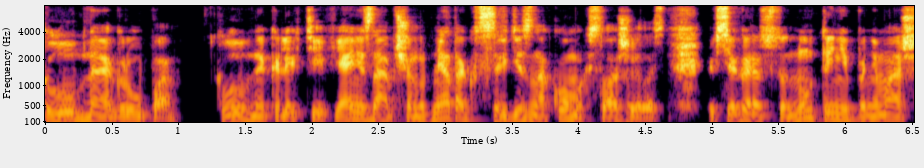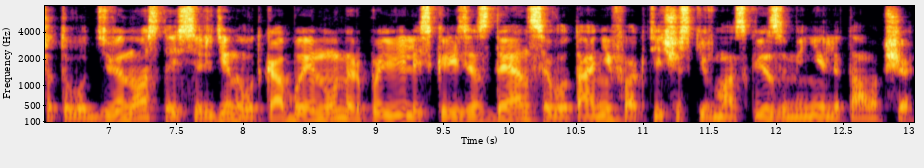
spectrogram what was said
клубная группа клубный коллектив. Я не знаю почему, но у меня так среди знакомых сложилось. И все говорят, что ну ты не понимаешь, это вот 90-е, середина, вот Кобейн умер, появились Crisis Dance, и вот они фактически в Москве заменили там вообще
